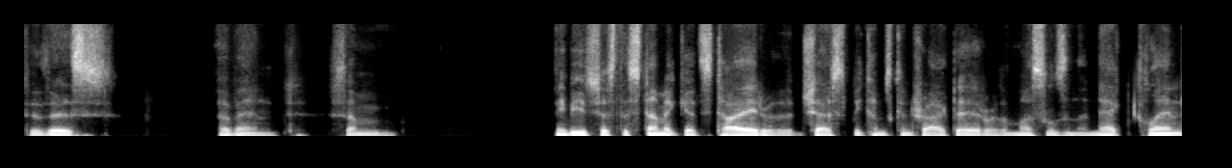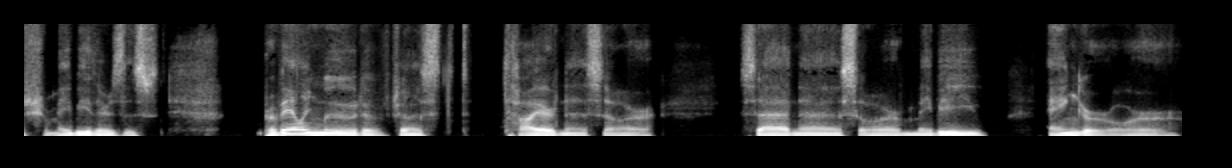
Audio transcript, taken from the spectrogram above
to this event. Some maybe it's just the stomach gets tight or the chest becomes contracted or the muscles in the neck clench or maybe there's this prevailing mood of just tiredness or sadness or maybe anger or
